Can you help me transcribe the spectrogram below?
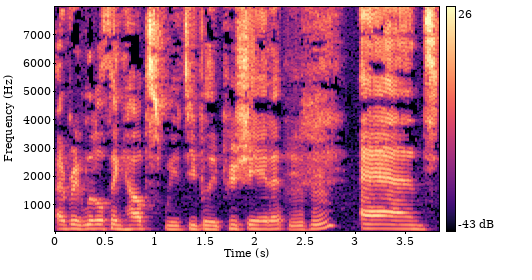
every little thing helps. We deeply appreciate it. And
